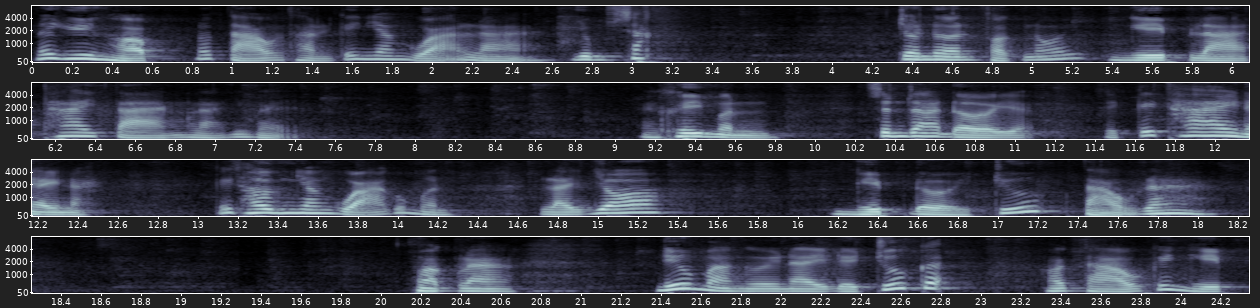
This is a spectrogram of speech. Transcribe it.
nó duyên hợp, nó tạo thành cái nhân quả là dung sắc. Cho nên phật nói nghiệp là thai tạng là như vậy. Khi mình sinh ra đời thì cái thai này nè, cái thân nhân quả của mình là do nghiệp đời trước tạo ra. Hoặc là nếu mà người này đời trước á, họ tạo cái nghiệp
